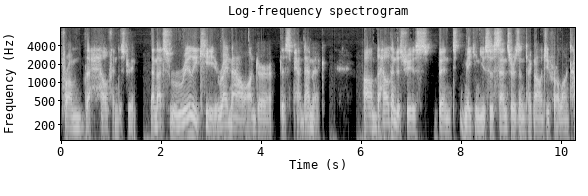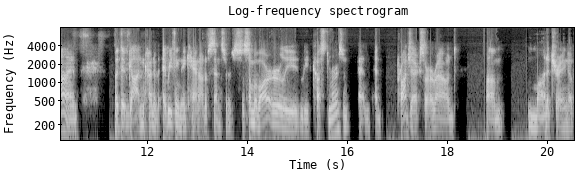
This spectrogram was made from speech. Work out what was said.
from the health industry and that's really key right now under this pandemic. Um, the health industry has been t- making use of sensors and technology for a long time, but they've gotten kind of everything they can out of sensors. So some of our early lead customers and, and, and projects are around um, monitoring of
